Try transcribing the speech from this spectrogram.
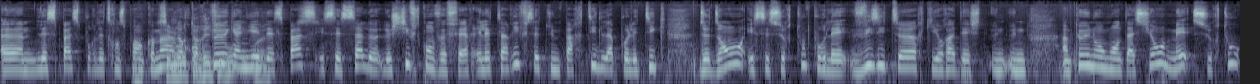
euh, l'espace pour les transports en commun. Alors on peut gagner de l'espace et c'est ça le, shift qu'on veut faire. Et les tarifs, c'est une partie de la politique dedans et c'est surtout pour les visiteurs qui aura des, une, un peu une augmentation, mais surtout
